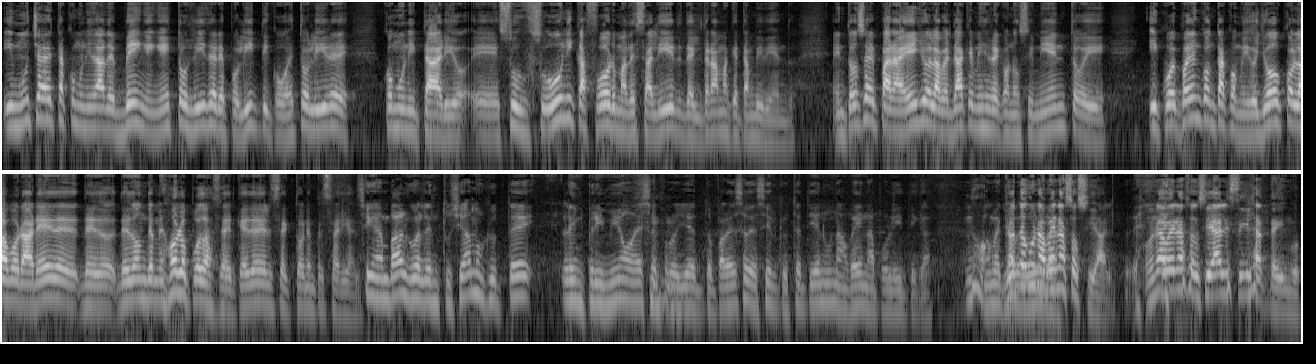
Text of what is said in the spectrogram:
y muchas de estas comunidades ven en estos líderes políticos, estos líderes comunitario eh, su, única forma de salir del drama que están viviendo. Entonces, para ello, la verdad que mi reconocimiento y, pueden contar conmigo. Yo colaboraré de, donde mejor lo puedo hacer, que es del sector empresarial. Sin embargo, el entusiasmo que usted le imprimió a ese proyecto parece decir que usted tiene una vena política. No, yo tengo una vena social. Una vena social sí la tengo.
